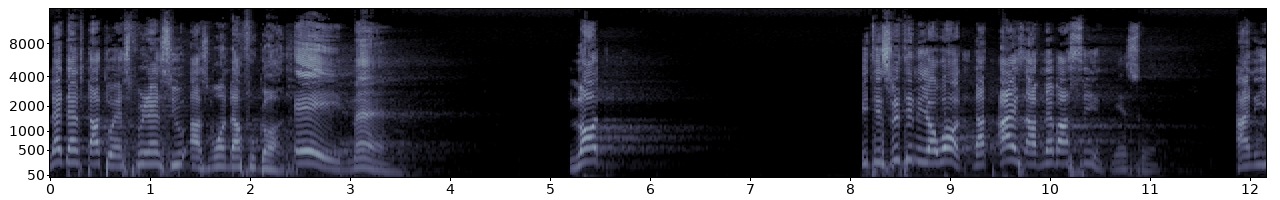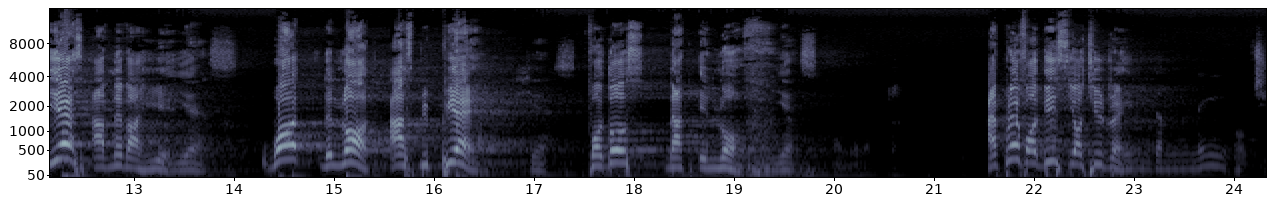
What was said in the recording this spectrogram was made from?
let them start to experience you as wonderful God. Amen. Lord, it is written in your word that eyes have never seen Yes, sir. and ears have never heard. Yes. What the Lord has prepared Yes. for those that He love. Yes. I pray for this, your children. In the name of Jesus.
